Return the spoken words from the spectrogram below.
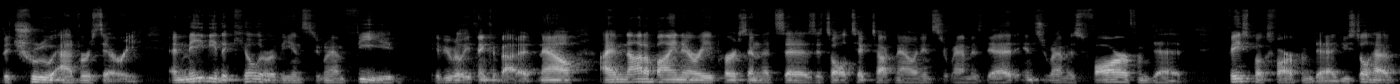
the true adversary and maybe the killer of the Instagram feed if you really think about it. Now, I am not a binary person that says it's all TikTok now and Instagram is dead. Instagram is far from dead. Facebook's far from dead. You still have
